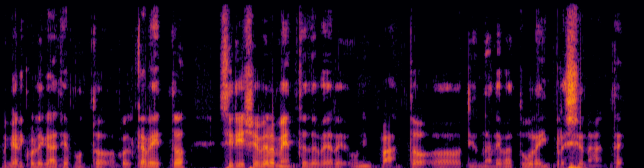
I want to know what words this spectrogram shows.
magari collegati appunto col cavetto, si riesce veramente ad avere un impatto uh, di una levatura impressionante.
